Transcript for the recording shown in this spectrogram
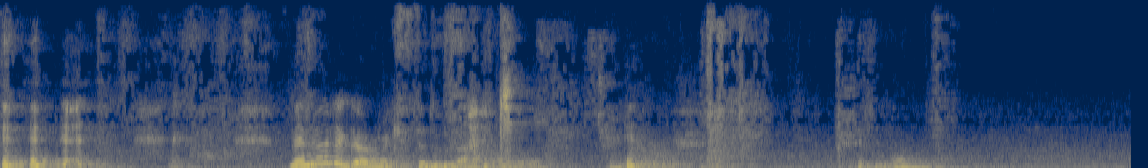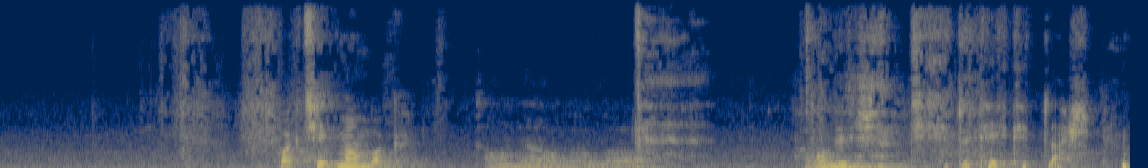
Ben öyle görmek istedim belki. Çünkü bu şekilde. Bak çekmem bak. Tamam ya Allah Allah. Tamam dedi işte. Çeşitli tehditler.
